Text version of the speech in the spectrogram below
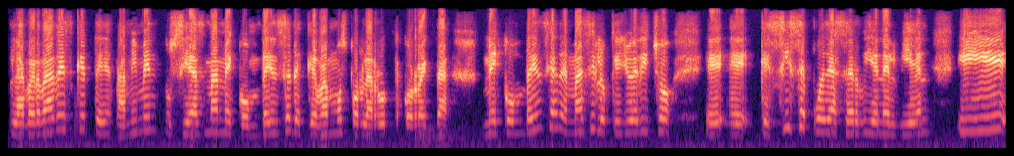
la verdad es que te, a mí me entusiasma, me convence de que vamos por la ruta correcta, me convence además, y lo que yo he dicho, eh, eh, que sí se puede hacer bien el bien, y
